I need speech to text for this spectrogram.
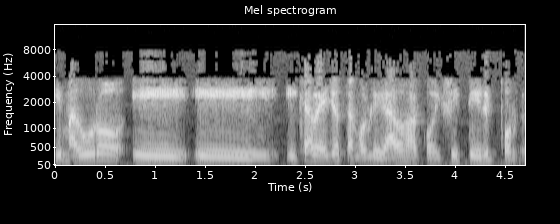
y Maduro y, y, Cabello están obligados a coexistir porque,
